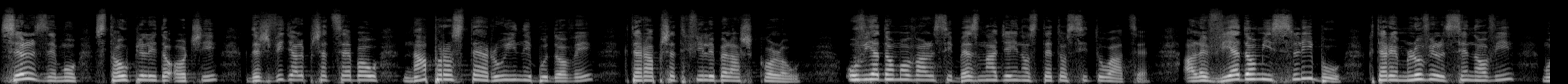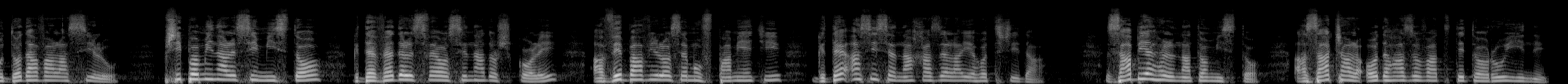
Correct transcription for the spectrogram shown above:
Slzy mu stoupily do očí, když viděl před sebou naprosté ruiny budovy, která před chvíli byla školou. Uvědomoval si beznadějnost této situace, ale vědomí slibu, který mluvil synovi, mu dodávala sílu. Připomínal si místo, kde vedl svého syna do školy a vybavilo se mu v paměti, kde asi se nacházela jeho třída. Zaběhl na to místo a začal odhazovat tyto ruiny.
